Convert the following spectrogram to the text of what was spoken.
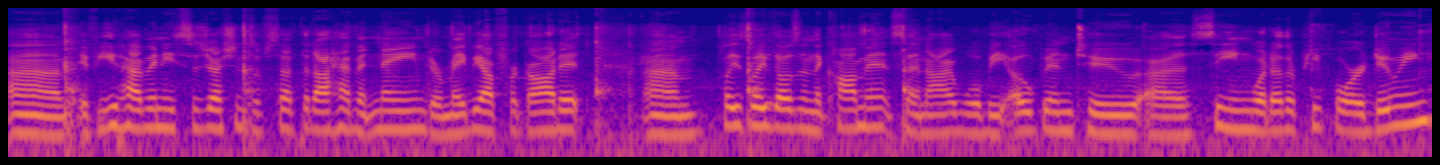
Um, if you have any suggestions of stuff that I haven't named or maybe I forgot it, um, please leave those in the comments and I will be open to uh, seeing what other people are doing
